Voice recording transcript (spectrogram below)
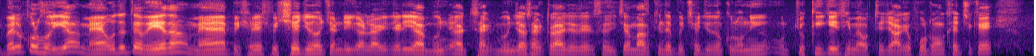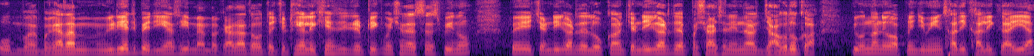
ਬਿਲਕੁਲ ਹੋਈ ਆ। ਮੈਂ ਉਹਦੇ ਤੇ ਅਵੇਅਰ ਆ ਮੈਂ ਪਿਛਲੇ, ਪਿੱਛੇ ਜਦੋਂ ਚੰਡੀਗੜ੍ਹ ਲੱਗੀ ਜਿਹੜੀ ਆ 52 ਸੈਕਟਰ ਆ, ਜਿਹੜੇ ਫਰਨੀਚਰ ਮਾਰਕੀਟ ਦੇ ਪਿੱਛੇ ਜਦੋਂ ਕਲੋਨੀ ਚੁੱਕੀ ਗਈ ਸੀ, ਮੈਂ ਉੱਥੇ ਜਾ ਕੇ ਫੋਟੋਆਂ ਖਿੱਚ ਕੇ ਉਹ ਬ- ਬਕਾਇਦਾ ਮੀਡੀਆ 'ਚ ਭੇਜੀਆਂ ਸੀ। ਮੈਂ ਬਕਾਇਦਾ ਤੌਰ ਤੇ ਚਿੱਠੀਆਂ ਲਿਖੀਆਂ ਸੀ ਡਿਪਟੀ ਕਮਿਸ਼ਨਰ ਐਸਐਸਪੀ ਨੂੰ ਵੀ ਚੰਡੀਗੜ੍ਹ ਦੇ ਲੋਕਾਂ, ਚੰਡੀਗੜ੍ਹ ਦੇ ਪ੍ਰਸ਼ਾਸਨ ਇੰਨਾ ਜਾਗਰੂਕ ਆ ਵੀ ਉਹਨਾਂ ਨੇ ਉਹ ਆਪਣੀ ਜ਼ਮੀਨ ਸਾਰੀ ਖਾਲੀ ਕਰਾਈ ਆ।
